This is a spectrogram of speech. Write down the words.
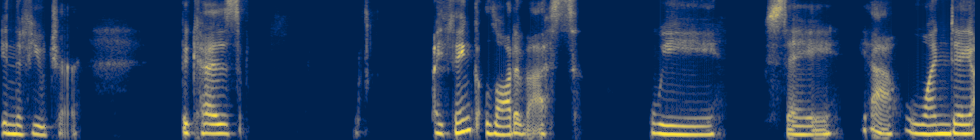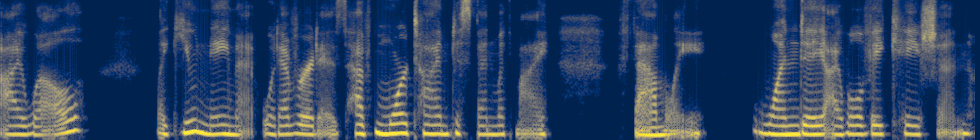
in the future. Because I think a lot of us, we say, yeah, one day I will, like you name it, whatever it is, have more time to spend with my family. One day I will vacation.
